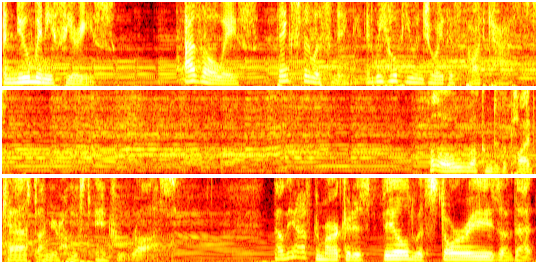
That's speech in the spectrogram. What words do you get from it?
a new mini series. As always, thanks for listening, and we hope you enjoy this podcast. Hello, welcome to the podcast. I'm your host, Andrew Ross. Now, the aftermarket is filled with stories of that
